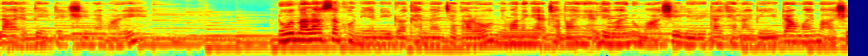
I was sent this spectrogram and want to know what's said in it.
လှိုင်းအသင့်အင့်ရှိနိုင်ပါတယ်။ နိုဝင်ဘာလ18ရက်နေ့အတွက်ခံမှန်းချက်ကတော့မြန်မာနိုင်ငံအထက်ပိုင်းနဲ့အလယ်ပိုင်းတို့မှာအရှိလေတွေတိုက်ခတ်နိုင်ပြီးတောင်ပိုင်းမှာအရှိ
